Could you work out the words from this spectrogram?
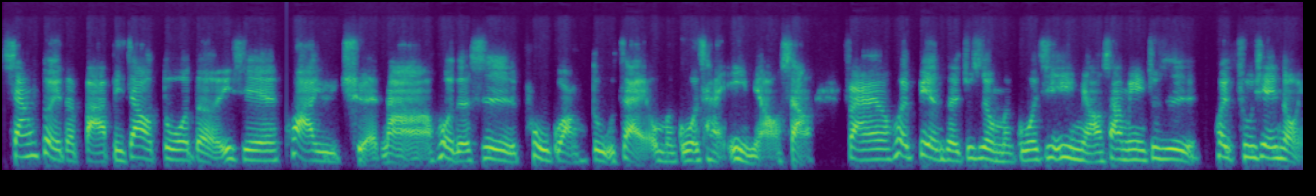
相对的，把比较多的一些话语权啊，或者是曝光度在我们国产疫苗上，反而会变得就是我们国际疫苗上面就是会出现一种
